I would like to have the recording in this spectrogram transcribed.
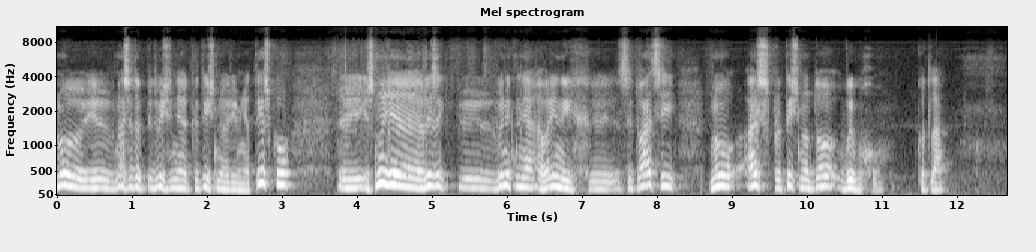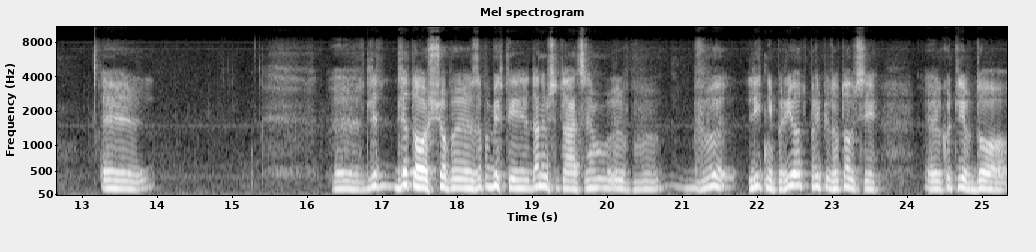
Ну і внаслідок підвищення критичного рівня тиску е, існує ризик е, виникнення аварійних е, ситуацій, ну аж практично до вибуху котла. Для, для того, щоб запобігти даним ситуаціям в, літній період при підготовці котлів до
